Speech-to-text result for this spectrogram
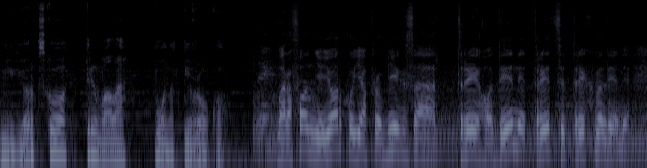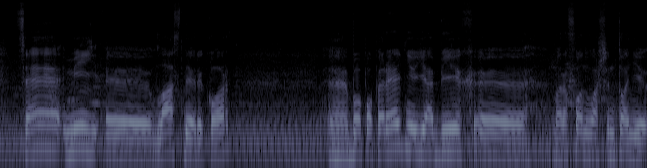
нью-йоркського тривала понад півроку. Марафон Нью-Йорку я пробіг за 3 години 33 хвилини. Це мій е, власний рекорд. Е, бо попередньо я біг е, марафон у Вашингтоні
